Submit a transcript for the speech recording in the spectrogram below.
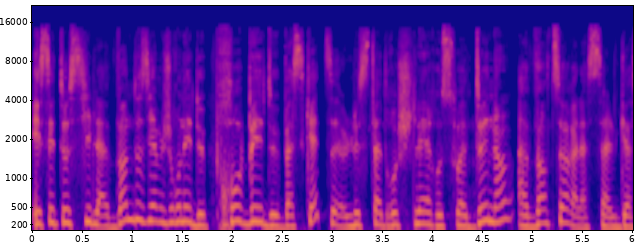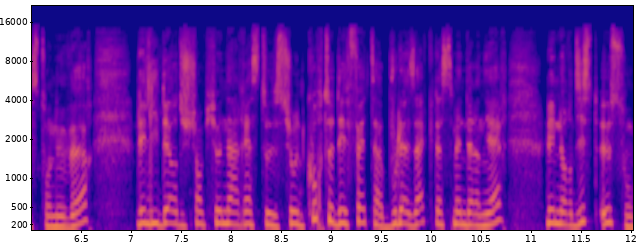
Et c'est aussi la 22e journée de Pro B de basket. Le stade Rochelet reçoit Denain à 20h à la salle Gaston 9h. Les leaders du championnat restent sur une courte défaite à Boulazac la semaine dernière. Les nordistes, eux, sont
